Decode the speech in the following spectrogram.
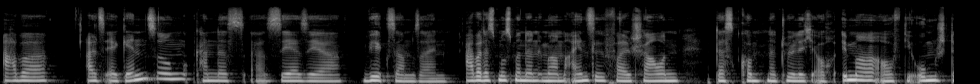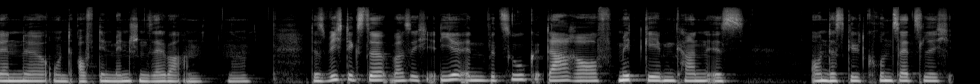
Aber als Ergänzung kann das äh, sehr, sehr wirksam sein. Aber das muss man dann immer im Einzelfall schauen, das kommt natürlich auch immer auf die Umstände und auf den Menschen selber an. Ne? Das Wichtigste, was ich dir in Bezug darauf mitgeben kann, ist, und das gilt grundsätzlich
